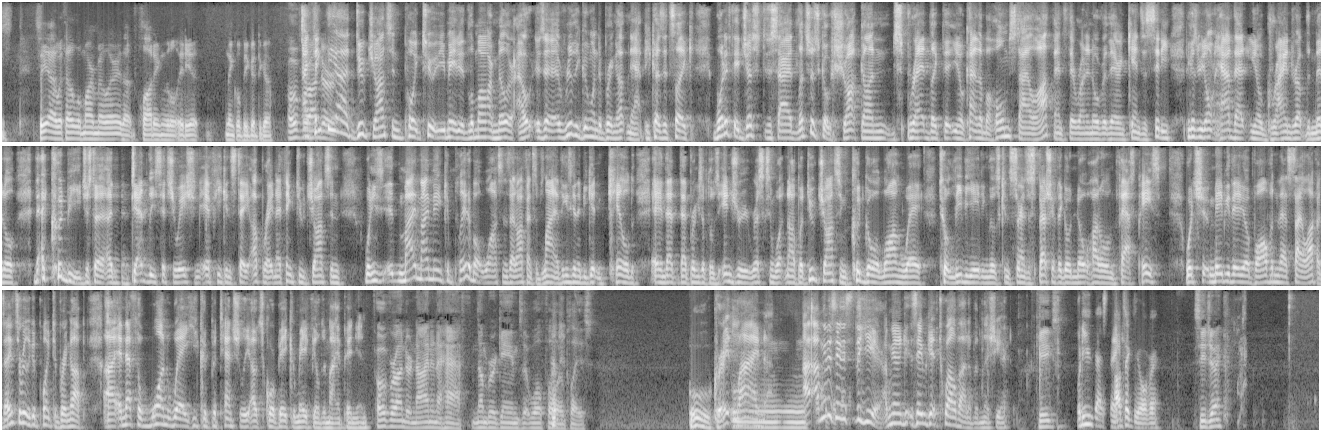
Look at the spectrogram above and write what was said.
so yeah, without Lamar Miller, that plotting little idiot, I think we'll be good to go. Over I think under. the uh, Duke Johnson point too, you made it Lamar Miller out is a really good one to bring up, Nat, because it's like, what if they just decide let's just go shotgun spread like the you know kind of the Mahomes style offense they're running over there in Kansas City because we don't have that you know grinder up the middle. That could be just a, a deadly situation if he can stay upright. And I think Duke Johnson, when he's my my main complaint about Watson is that offensive line. I think he's going to be getting killed, and that that brings up those injury risks and whatnot. But Duke Johnson could go a long way to alleviating those concerns, especially if they go no huddle and fast pace, which maybe they evolve into that style offense. I think it's a really good point to bring up, uh, and that's the one way he could potentially outscore Baker Mayfield, in my opinion. over under nine and a half number of games that Will Fuller plays. Ooh, great line. I, I'm going to say this is the year. I'm going to say we get 12 out of him this year. Keegs, What do you guys think? I'll take the over. CJ,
